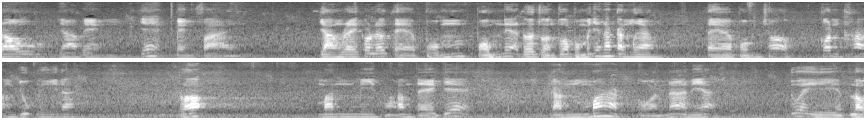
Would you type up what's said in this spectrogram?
เราอย่าแบ่ง แยกแบ่งฝ่าย อย่างไรก็แล้วแต่ผมผมเนี่ยโดยส่วนตัวผมไม่ใช่นักการเมือง แต่ผมชอบค่อนข้างยุคนี้นะ เพราะมันมีความแตกแยกกันมากก่อนหน้าเนี้ยด้วยเหตุเรา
